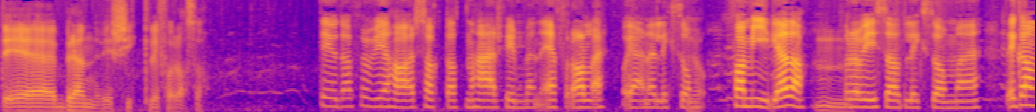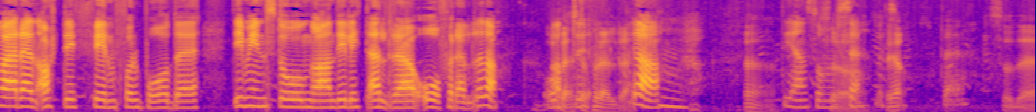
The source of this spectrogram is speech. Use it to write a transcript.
det brenner vi skikkelig for, altså. Det er jo derfor vi har sagt at denne filmen er for alle, og gjerne liksom ja. familie, da. Mm. For å vise at liksom eh, Det kan være en artig film for både de minste ungene, de litt eldre og foreldre, da. Og besteforeldre. Ja. Mm. De en som vil se. Liksom. Ja. Så det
